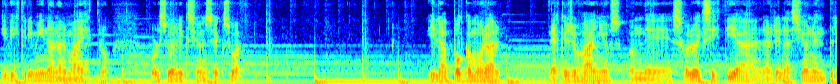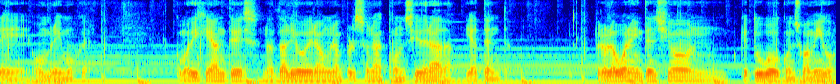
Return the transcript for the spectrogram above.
y discriminan al maestro por su elección sexual. Y la poca moral, de aquellos años donde solo existía la relación entre hombre y mujer. Como dije antes, Natalio era una persona considerada y atenta, pero la buena intención que tuvo con su amigo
